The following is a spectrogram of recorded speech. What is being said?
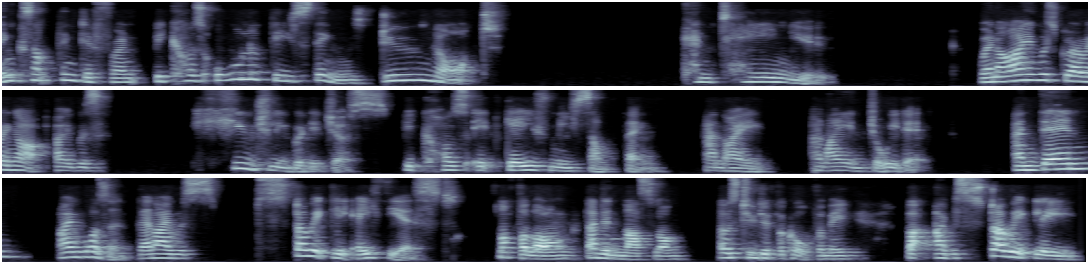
think something different, because all of these things do not contain you. When I was growing up, I was hugely religious because it gave me something and I and I enjoyed it. And then I wasn't. Then I was stoically atheist. Not for long. That didn't last long. That was too difficult for me. But I was stoically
